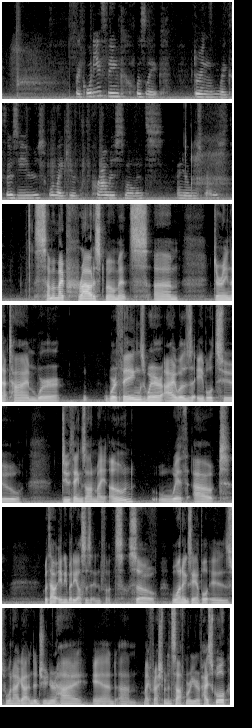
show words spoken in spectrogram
Like, what do you think was like during like those years were like your proudest moments and your least proudest? Some of my proudest moments um, during that time were were things where I was able to do things on my own without without anybody else's influence. So one example is when I got into junior high and um, my freshman and sophomore year of high school,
